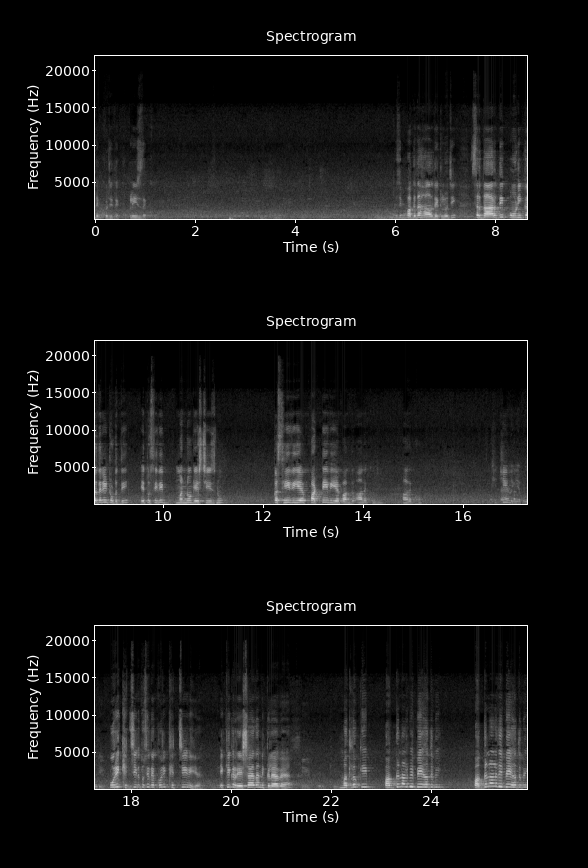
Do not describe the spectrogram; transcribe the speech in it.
ਦੇਖੋ ਜੀ ਦੇਖੋ ਪਲੀਜ਼ ਦੇਖੋ। ਤੁਸੀਂ ਪੱਗ ਦਾ ਹਾਲ ਦੇਖ ਲਓ ਜੀ। ਸਰਦਾਰ ਦੀ ਪੌਣੀ ਕਦੇ ਨਹੀਂ ਟੁੱਟਦੀ। ਇਹ ਤੁਸੀਂ ਵੀ ਮੰਨੋਗੇ ਇਸ ਚੀਜ਼ ਨੂੰ। ਕਸੀ ਵੀ ਹੈ ਪਾਟੀ ਵੀ ਹੈ ਪੱਗ। ਆਹ ਦੇਖੋ ਜੀ ਆਹ ਦੇਖੋ। ਖਿੱਚੀ ਹੋਈ ਹੈ ਪੂਰੀ। ਪੂਰੀ ਖਿੱਚੀ ਵੀ ਤੁਸੀਂ ਦੇਖੋ ਜੀ ਖਿੱਚੀ ਵੀ ਹੈ। ਇੱਕ ਇੱਕ ਰੇਸ਼ਾ ਇਹਦਾ ਨਿਕਲਿਆ ਹੋਇਆ ਹੈ। ਮਤਲਬ ਕਿ ਪੱਗ ਨਾਲ ਵੀ ਬੇਹੱਦ ਵੀ। ਪੱਗ ਨਾਲ ਵੀ ਬੇਹੱਦ ਵੀ।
